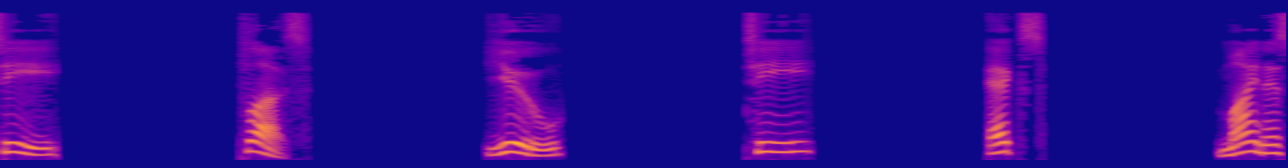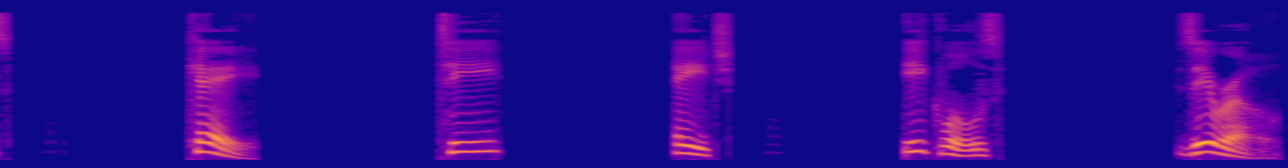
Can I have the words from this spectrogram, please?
t plus u t x minus k t h equals 0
